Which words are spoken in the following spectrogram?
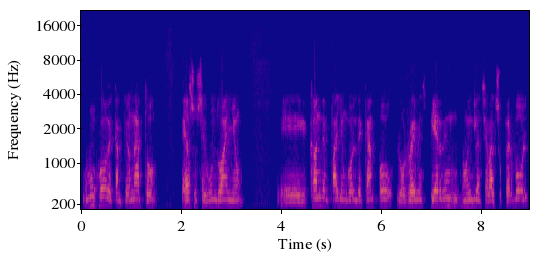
hubo un juego de campeonato, era su segundo año. Eh, Condon falla un gol de campo, los Ravens pierden, New England se va al Super Bowl.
